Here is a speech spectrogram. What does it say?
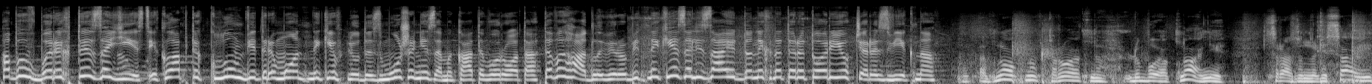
Аби вберегти заїзд і клапти клумб від ремонтників, люди змушені замикати ворота. Та вигадливі робітники залізають до них на територію через вікна. Одно окно, второе окно, любое окно, вони одразу на леса и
